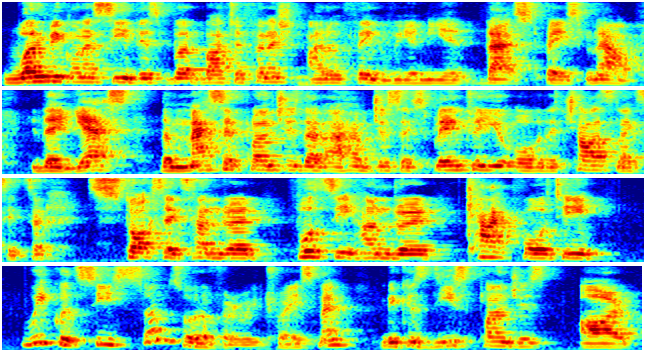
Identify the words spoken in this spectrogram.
when we're we going to see this bloodbath to finish? I don't think we near that space now. That yes, the massive plunges that I have just explained to you over the charts like six, Stoxx 600, FTSE 100, CAC 40, we could see some sort of a retracement because these plunges are,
